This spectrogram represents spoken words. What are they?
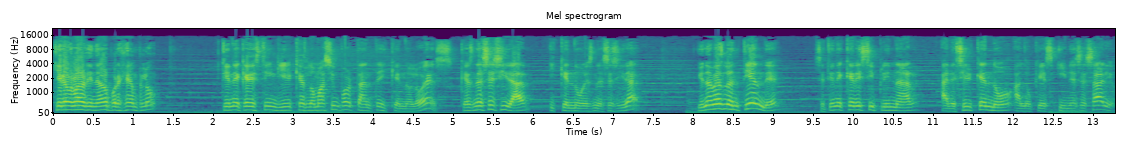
Quiere ahorrar dinero, por ejemplo, tiene que distinguir qué es lo más importante y qué no lo es, qué es necesidad y qué no es necesidad. Y una vez lo entiende, se tiene que disciplinar a decir que no a lo que es innecesario.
